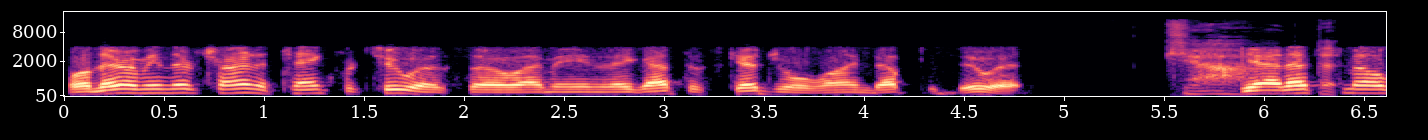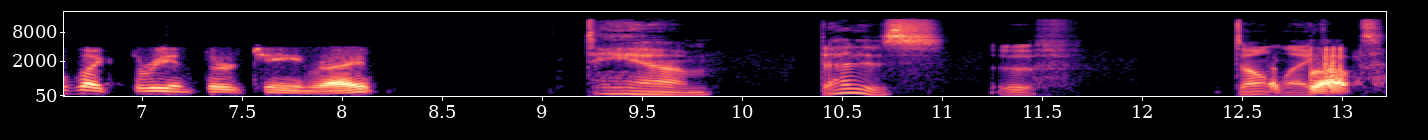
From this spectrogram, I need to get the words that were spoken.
Well, they're I mean they're trying to tank for Tua, so I mean they got the schedule lined up to do it. God, Yeah, that smells like 3 and 13, right? Damn, that is ugh. Don't That's like rough. it.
